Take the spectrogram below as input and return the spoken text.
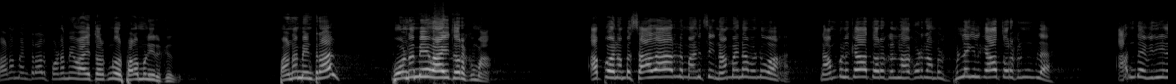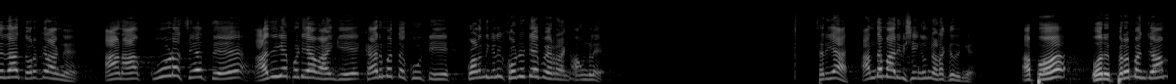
பணம் என்றால் பணமே வாய் திறக்கணும் ஒரு பழமொழி இருக்குது. பணம் என்றால் பணமே வாய் திறக்குமா? அப்போ நம்ம சாதாரண மனுஷன் நம்ம என்ன பண்ணுவோம்? நம்மளுக்காக திறக்கணும்னா கூட நம்மளுக்கு பிள்ளைங்களுக்காக திறக்கணும்ல. அந்த விதியில தான் திறக்கிறாங்க. ஆனால் கூட சேர்த்து அதிகப்படியாக வாங்கி கருமத்தை கூட்டி குழந்தைங்களையும் கொண்டுகிட்டே போயிடுறாங்க அவங்களே. சரியா? அந்த மாதிரி விஷயங்கள் நடக்குதுங்க. அப்போ ஒரு பிரபஞ்சம்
